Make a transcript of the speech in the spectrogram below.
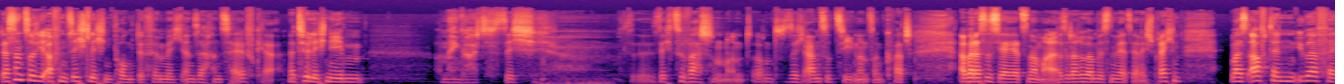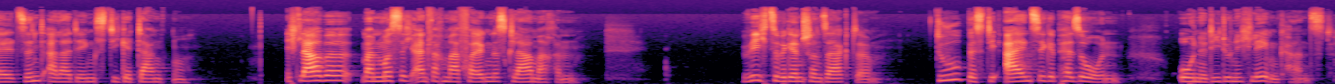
Das sind so die offensichtlichen Punkte für mich in Sachen Selfcare. Natürlich neben, oh mein Gott, sich, sich zu waschen und, und sich anzuziehen und so ein Quatsch. Aber das ist ja jetzt normal, also darüber müssen wir jetzt ja nicht sprechen. Was oft hinten überfällt, sind allerdings die Gedanken. Ich glaube, man muss sich einfach mal Folgendes klar machen. Wie ich zu Beginn schon sagte, du bist die einzige Person, ohne die du nicht leben kannst.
